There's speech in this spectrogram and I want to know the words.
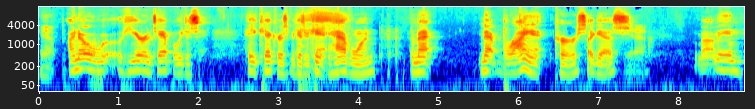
Yeah. I know here in Tampa we just hate kickers because we can't have one. The Matt Matt Bryant curse, I guess. Yeah. But, I mean,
